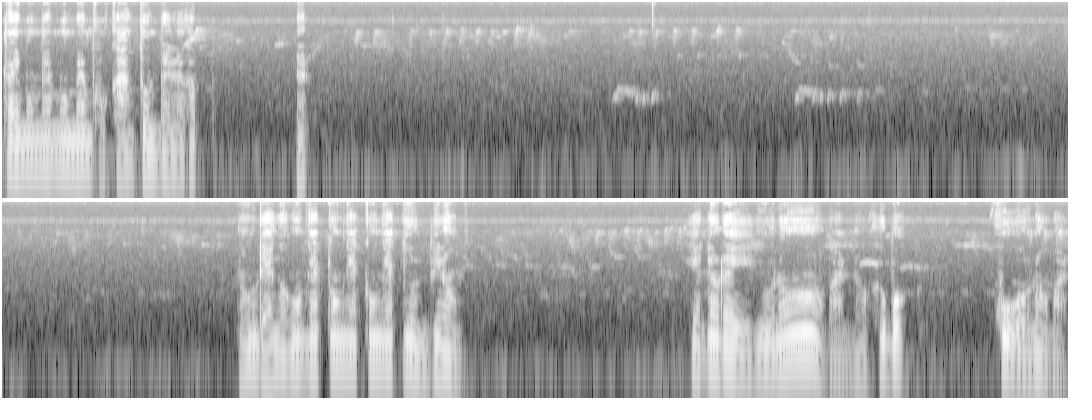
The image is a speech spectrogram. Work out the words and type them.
ไตมอมแมมมอมแมมเขากลางต้นไปแล้วครับ องแดงก็งอกแงกงอกแงกงอกแงกยู่นพี่น้องเฮ็ดแนวใดอยู่เนาะบ้านเนาะคือบ่คู่เอาเนาะบ้าน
